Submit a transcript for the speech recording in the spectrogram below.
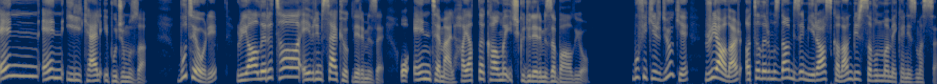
en en ilkel ipucumuza. Bu teori, rüyaları ta evrimsel köklerimize, o en temel hayatta kalma içgüdülerimize bağlıyor. Bu fikir diyor ki, rüyalar atalarımızdan bize miras kalan bir savunma mekanizması.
